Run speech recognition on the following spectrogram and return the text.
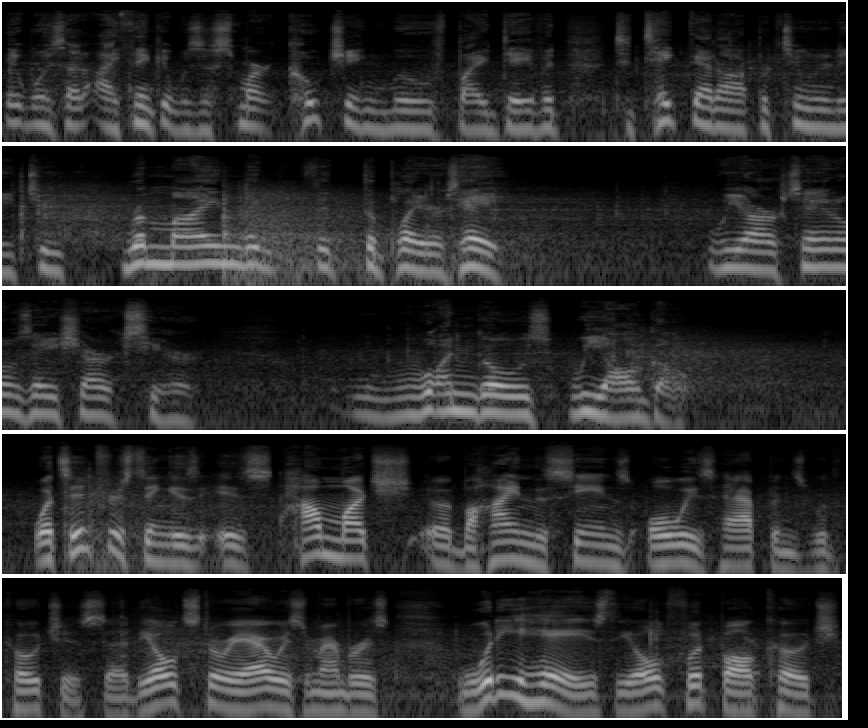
it was a, I think it was a smart coaching move by David to take that opportunity to remind the, the, the players, hey, we are San Jose Sharks here. One goes, we all go. What's interesting is is how much uh, behind the scenes always happens with coaches. Uh, the old story I always remember is Woody Hayes, the old football coach,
